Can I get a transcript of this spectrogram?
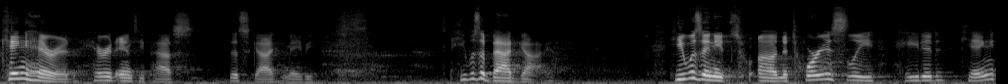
King Herod, Herod Antipas, this guy maybe, he was a bad guy. He was a uh, notoriously hated king.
